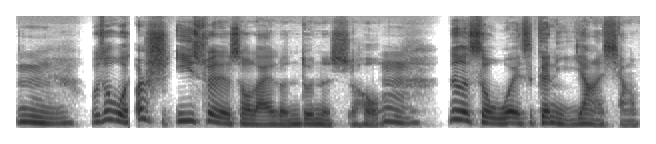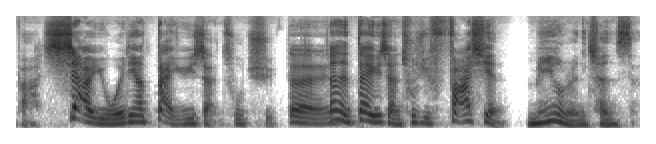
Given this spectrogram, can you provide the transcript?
嗯，我说我二十一岁的时候来伦敦的时候，嗯，那个时候我也是跟你一样的想法，下雨我一定要带雨伞出去。对，但是带雨伞出去，发现没有人撑伞。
